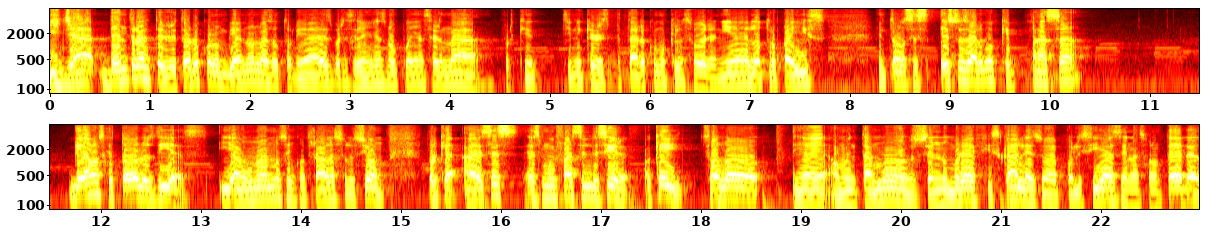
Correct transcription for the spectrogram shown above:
Y ya dentro del territorio colombiano las autoridades brasileñas no pueden hacer nada, porque tienen que respetar como que la soberanía del otro país. Entonces, esto es algo que pasa digamos que todos los días y aún no hemos encontrado la solución. Porque a veces es muy fácil decir, ok, solo eh, aumentamos el número de fiscales o de policías en las fronteras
